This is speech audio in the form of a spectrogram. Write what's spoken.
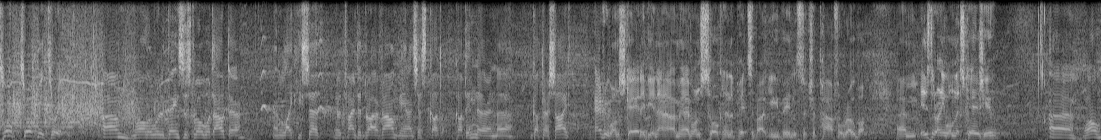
Talk, talk me through it. Um, well, they were the dangerous robot out there. And like he said, they were trying to drive around me and I just got, got in there and uh, got their side. Everyone's scared of you now. I mean, everyone's talking in the pits about you being such a powerful robot. Um, is there anyone that scares you? Uh, well,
